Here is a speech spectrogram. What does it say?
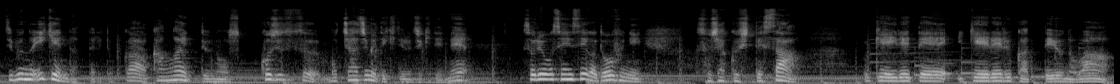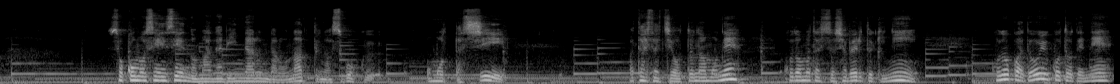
自分の意見だったりとか考えっていうのを少しずつ持ち始めてきてる時期でねそれを先生がどういうふうに咀嚼してさ受け入れて受け入れるかっていうのはそこも先生の学びになるんだろうなっていうのはすごく思ったし私たち大人もね子供たちと喋る時にこの子はどういうことでね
